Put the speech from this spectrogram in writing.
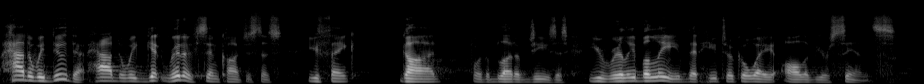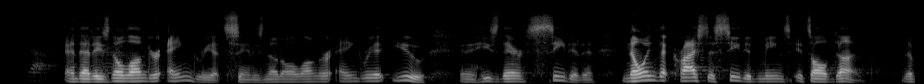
how do we do that? How do we get rid of sin consciousness? You thank God for the blood of Jesus. You really believe that He took away all of your sins and that He's no longer angry at sin. He's no longer angry at you. And He's there seated. And knowing that Christ is seated means it's all done. The,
